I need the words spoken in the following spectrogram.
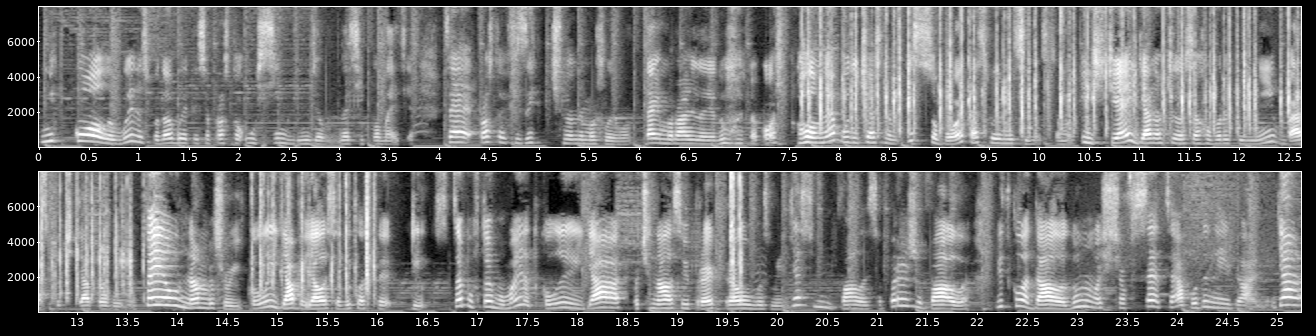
Ніколи ви не сподобаєтеся просто усім людям на цій планеті. Це просто фізично неможливо. Та й морально, я думаю, також. Головне бути чесним із собою та своїми цінностями. І ще я навчилася говорити ні без почуття провини. Fail number three. коли я боялася викласти Reels. Це був той момент, коли я починала свій проект Travel with Me. Я сумнівалася, переживала, відкладала, думала, що все це буде не ідеально. Я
